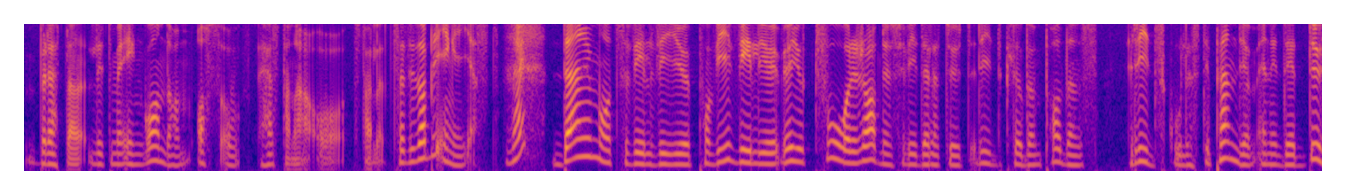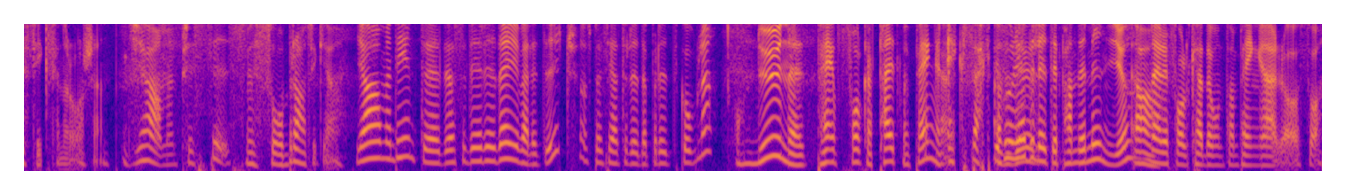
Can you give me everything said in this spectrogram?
berättar lite mer ingående om oss och hästarna och stallet. Så idag blir ingen gäst. Nej. Däremot så vill vi ju... På, vi, vill ju vi har gjort två år i rad nu så vi delat ut Ridklubben-poddens ridskolestipendium än i det du fick för några år sedan. Ja, men precis. Som är så bra, tycker jag. Ja, men det är inte... Alltså det rida är ju väldigt dyrt, och speciellt att rida på ridskola. Och nu när folk har tajt med pengar. Exakt. Det alltså, började det... lite i pandemin ju, ja. när folk hade ont om pengar och så.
